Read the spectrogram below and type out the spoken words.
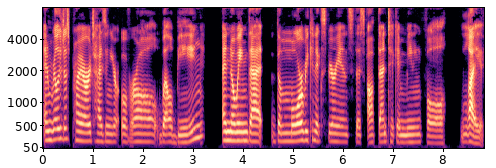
and really just prioritizing your overall well being and knowing that the more we can experience this authentic and meaningful life,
